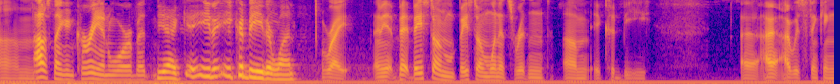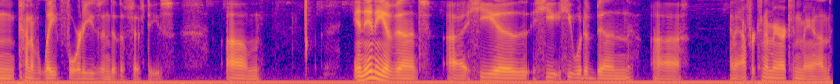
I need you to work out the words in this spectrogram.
Um, I was thinking Korean War, but yeah, either it could be either one. Right. I mean, based on based on when it's written, um, it could be. Uh, I, I was thinking kind of late 40s into the 50s. Um, in any event, uh, he is he he would have been uh, an African American man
